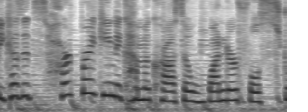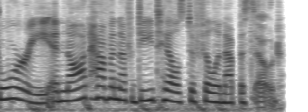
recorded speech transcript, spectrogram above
Because it's heartbreaking to come across a wonderful story and not have enough details to fill an episode.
